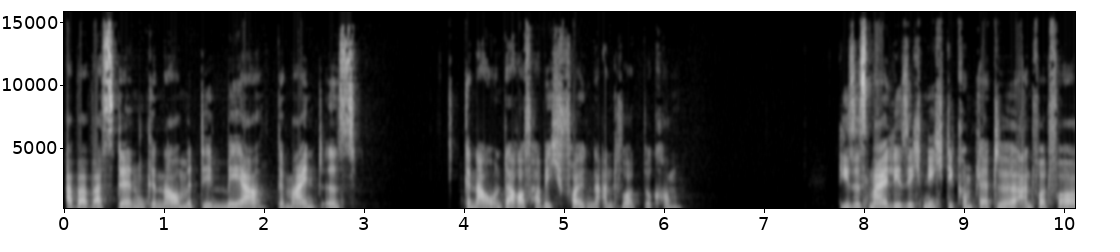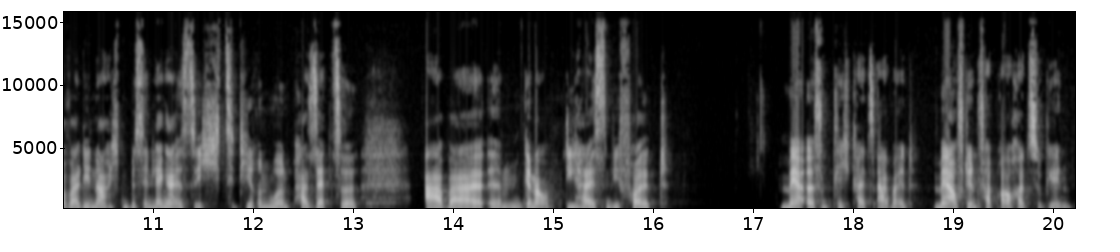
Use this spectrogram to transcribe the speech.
Aber was denn genau mit dem Mehr gemeint ist, Genau, und darauf habe ich folgende Antwort bekommen. Dieses Mal lese ich nicht die komplette Antwort vor, weil die Nachricht ein bisschen länger ist. Ich zitiere nur ein paar Sätze. Aber ähm, genau, die heißen wie folgt. Mehr Öffentlichkeitsarbeit, mehr auf den Verbraucher zu gehen.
